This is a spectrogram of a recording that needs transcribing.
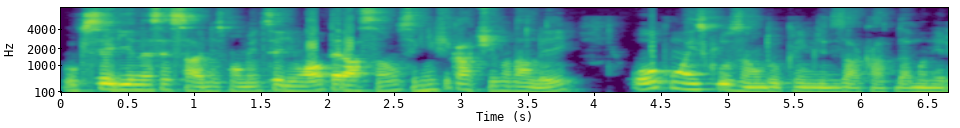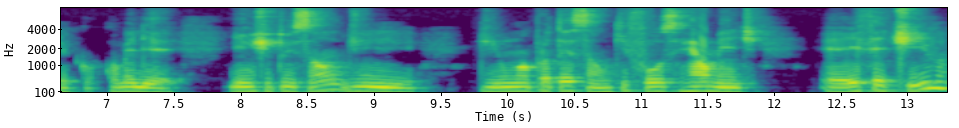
O que seria necessário nesse momento seria uma alteração significativa na lei ou com a exclusão do crime de desacato da maneira como ele é e a instituição de, de uma proteção que fosse realmente é, efetiva,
